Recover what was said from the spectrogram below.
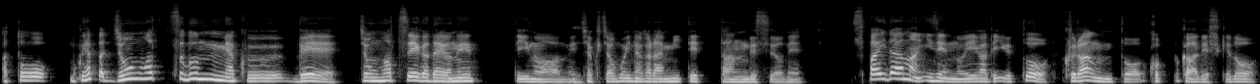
あと、僕やっぱジョン・ワッツ文脈で、ジョン・ワッツ映画だよねっていうのはめちゃくちゃ思いながら見てたんですよね。スパイダーマン以前の映画で言うと、クラウンとコップカーですけど、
